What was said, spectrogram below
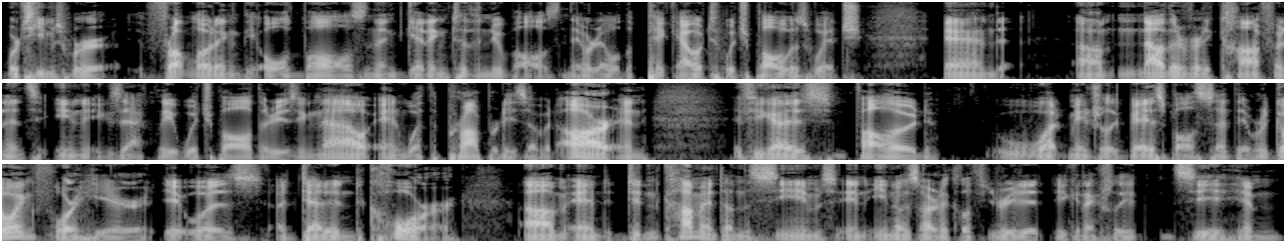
where teams were front loading the old balls and then getting to the new balls, and they were able to pick out which ball was which. And um, now they're very confident in exactly which ball they're using now and what the properties of it are. And if you guys followed what Major League Baseball said they were going for here, it was a deadened core. Um, and didn't comment on the seams in Eno's article. If you read it, you can actually see him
